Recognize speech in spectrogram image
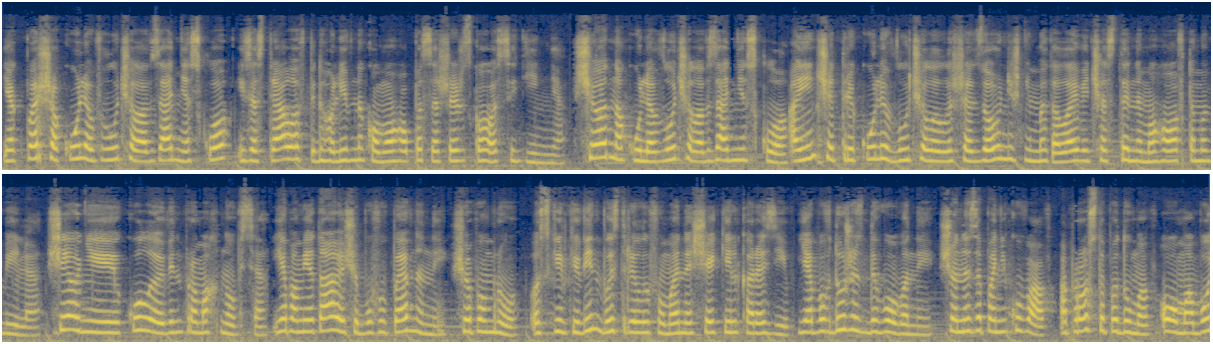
як перша куля влучила в заднє скло і застряла в підголівнику мого пасажирського сидіння. Ще одна куля влучила в заднє скло, а інші три кулі влучили лише в зовнішні металеві частини мого автомобіля. Ще однією кулею він промахнувся. Я пам'ятаю, що був упевнений, що помру, оскільки він вистрілив у мене ще кілька разів. Я був дуже здивований, що не запанікував, а просто подумав: о, мабуть,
